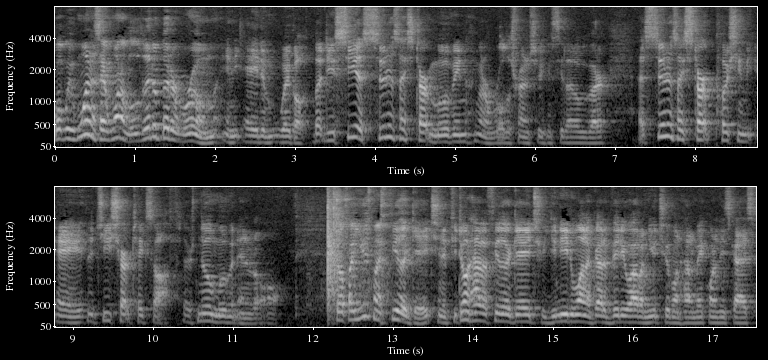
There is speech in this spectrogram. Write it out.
What we want is I want a little bit of room in the A to wiggle. But do you see as soon as I start moving, I'm going to roll this around so you can see that a little bit better. As soon as I start pushing the A, the G sharp takes off. There's no movement in it at all. So if I use my feeler gauge, and if you don't have a feeler gauge, you need one. I've got a video out on YouTube on how to make one of these guys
